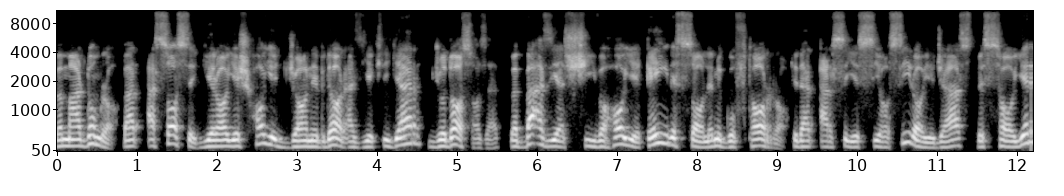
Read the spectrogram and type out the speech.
و مردم را بر اساس گرایش های جانبدار از یکدیگر جدا سازد و بعضی از شیوه های غیر سالم گفتار را که در عرصه سیاسی رایج است به سایر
